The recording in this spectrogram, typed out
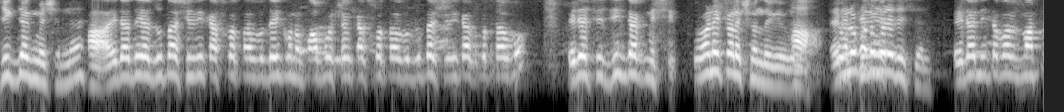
জিগজাগ মেশিন না? হ্যাঁ এটা দিয়ে জুতা সিঁড়ি কাজ করতে পারব যে কোনো পাপোশের কাজ করতে পারব জুতা সিঁড়ি কাজ করতে পারব এটা হচ্ছে জিগজ্যাগ মেশিন অনেক কালেকশন দেখে হ্যাঁ, এগুলো কত করে দিচ্ছেন এটা নিতে পারবে মাত্র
